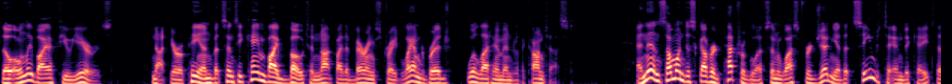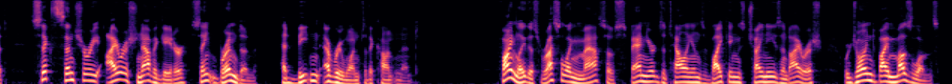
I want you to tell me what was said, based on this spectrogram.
though only by a few years. Not European, but since he came by boat and not by the Bering Strait land bridge, we'll let him enter the contest. And then someone discovered petroglyphs in West Virginia that seemed to indicate that 6th century Irish navigator St. Brendan had beaten everyone to the continent. Finally, this wrestling mass of Spaniards, Italians, Vikings, Chinese, and Irish were joined by Muslims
